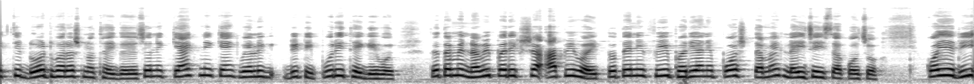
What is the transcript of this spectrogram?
એકથી દોઢ વર્ષનો થઈ ગયો છે અને ક્યાંક ને ક્યાંક વેલિડિટી પૂરી થઈ ગઈ હોય. તો તમે નવી પરીક્ષા આપી હોય તો તેની ફી ભર્યાની પોસ્ટ તમે લઈ જઈ શકો છો. કોઈએ રી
